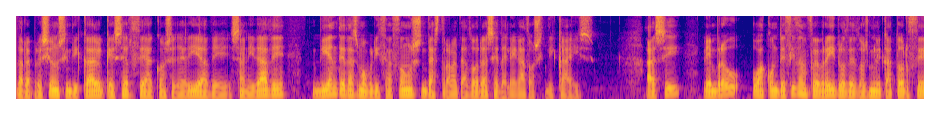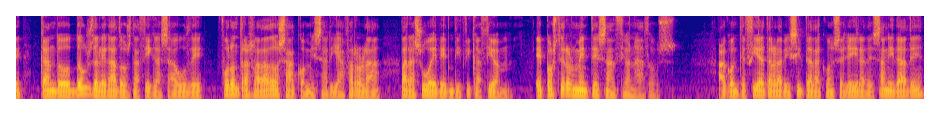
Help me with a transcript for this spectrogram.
da represión sindical que exerce a Consellería de Sanidade diante das mobilizacións das traballadoras e delegados sindicais. Así, lembrou o acontecido en febreiro de 2014 cando dous delegados da CIGA Saúde foron trasladados á comisaría Ferrolá para a súa identificación e posteriormente sancionados. Acontecía tras a visita da Conselleira de Sanidade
